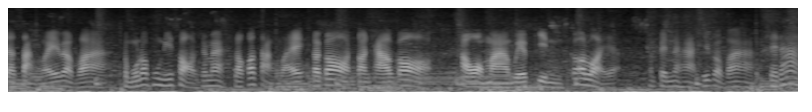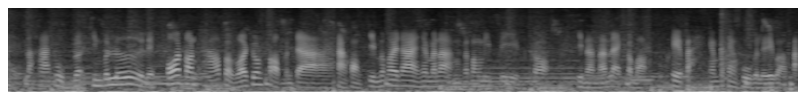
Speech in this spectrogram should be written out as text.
จะสั่งไว้แบบว่า สมมุติว่าพรุ่งนี้สอบใช่ไหมเราก็สั่งไว้ แล้วก็ตอนเช้าก็เอาออกมาเวฟกินก็อร่อยอะ มันเป็นอาหารที่แบบว่าใช้ได้ราคาถูกด้วยกินเบลเลอร์เลยเพราะว่าตอนเช้าแบบว่าช่วงสอบมันจะหาของกินไม่ค่อยได้ใช่ไหมล่ะมันก็ต้องรีบๆก็กินอันนั้นแหละกระบับโอเคไปงั้นไปแทงพูกันเลยดีกว่าไป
